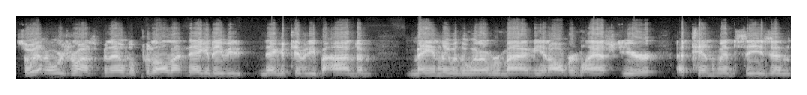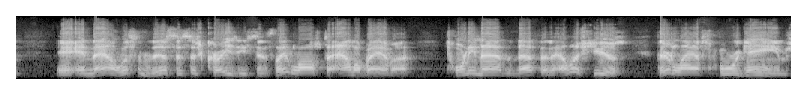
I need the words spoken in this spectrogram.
so Ed Orgeron's been able to put all that negativity negativity behind them, mainly with the win over Miami and Auburn last year, a ten win season. And now listen to this. This is crazy. Since they lost to Alabama, twenty nine to nothing, LSU is their last four games.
